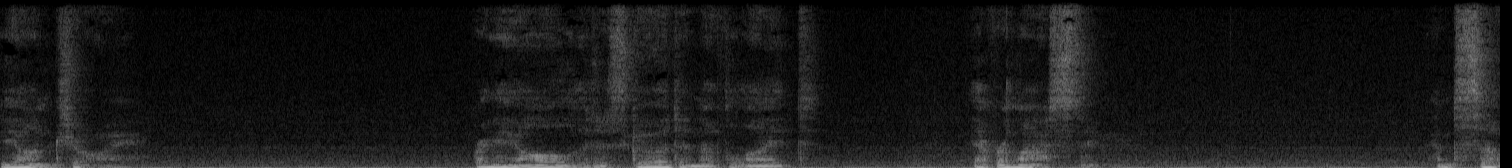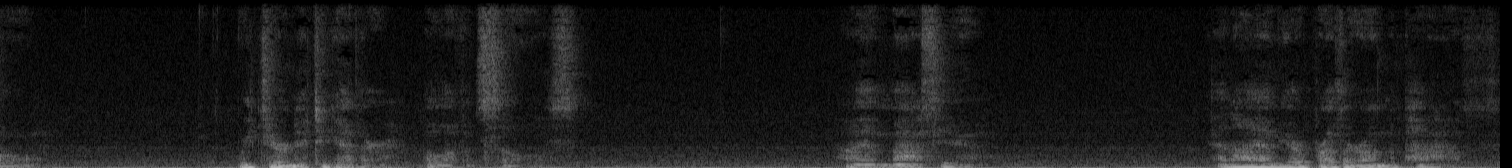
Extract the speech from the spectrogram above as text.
beyond joy bringing all that is good and of light, everlasting. And so we journey together, beloved souls. I am Matthew, and I am your brother on the path.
